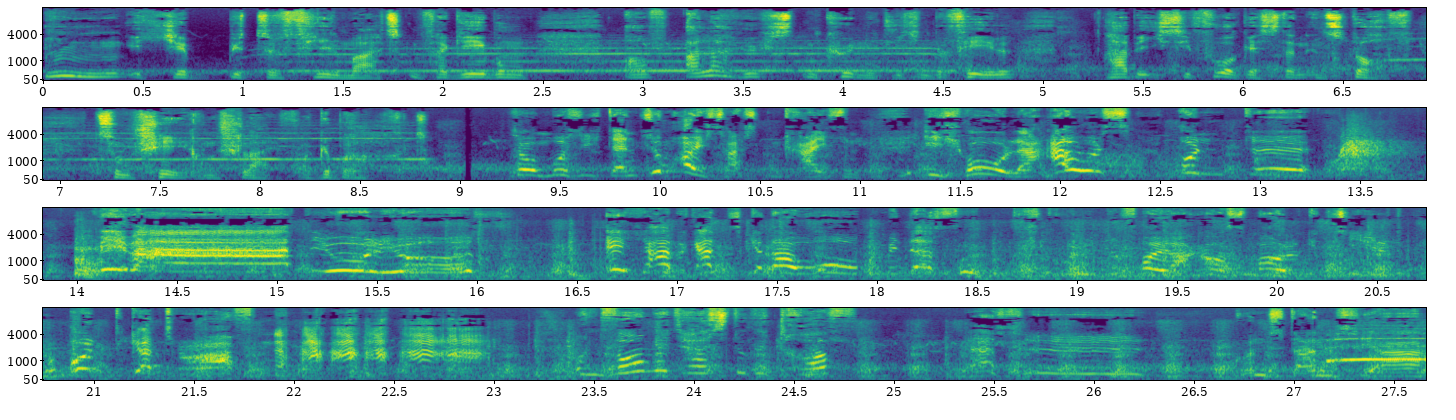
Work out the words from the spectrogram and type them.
ich bitte vielmals um Vergebung. Auf allerhöchsten königlichen Befehl habe ich Sie vorgestern ins Dorf zum Scherenschleifer gebracht. So muss ich denn zum Äußersten greifen. Ich hole aus und, äh, Vivat Julius! Ich habe ganz genau oben in das funkelnde Feuer aus dem Maul gezielt und getroffen. Und womit hast du getroffen? Das, äh, Constantia,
